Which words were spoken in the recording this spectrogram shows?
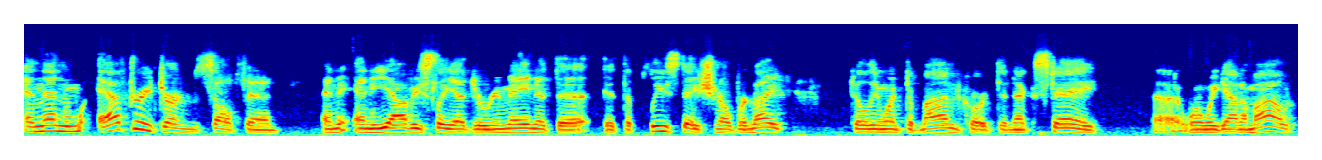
and then after he turned himself in, and and he obviously had to remain at the at the police station overnight till he went to bond court the next day uh, when we got him out.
